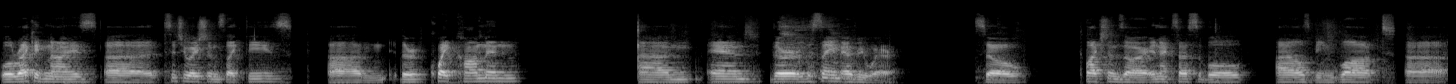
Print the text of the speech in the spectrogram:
will recognize uh, situations like these. Um, they're quite common, um, and they're the same everywhere. So collections are inaccessible, aisles being blocked, uh,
